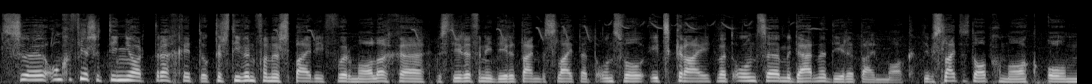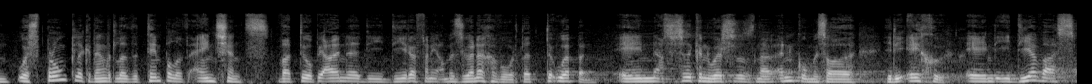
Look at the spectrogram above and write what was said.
So ongeveer so 10 jaar terug het Dr Steven van der Spy die voormalige bestuurder van die dieretuin besluit dat ons wil iets kry wat ons 'n moderne dieretuin maak. Die besluit is daarop gemaak om oorspronklike ding wat hulle the Temple of Ancients wat toe op die einde die diere van die Amazone geword het te open. En soos ek kan hoor soos ons nou inkom is daar hierdie ego en die idee was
